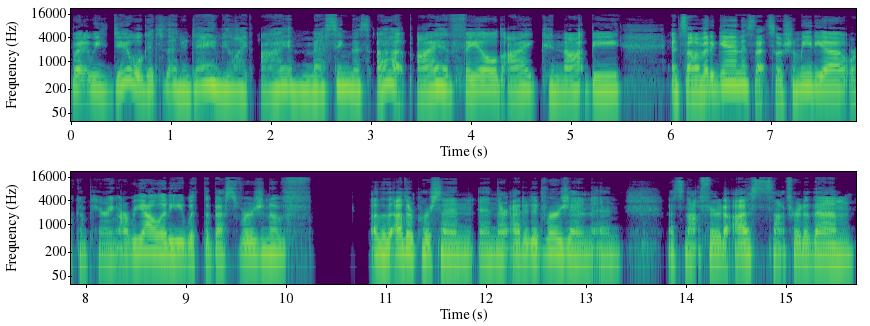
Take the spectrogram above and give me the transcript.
but we do. We'll get to the end of the day and be like, I am messing this up. I have failed. I cannot be. And some of it again is that social media or comparing our reality with the best version of the other person and their edited version. And that's not fair to us. It's not fair to them.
